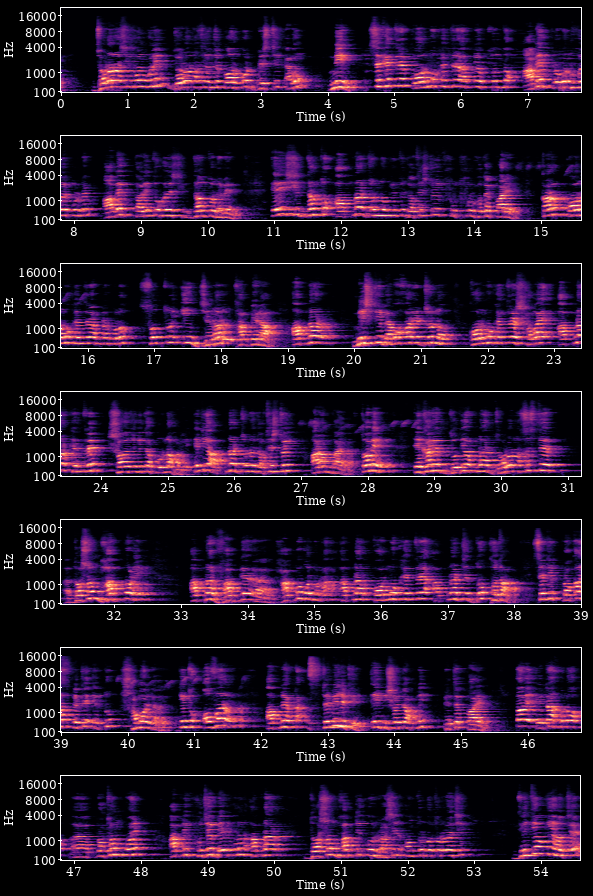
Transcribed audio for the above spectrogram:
জলরাশি কোনগুলি জলরাশি হচ্ছে কর্কট, বৃশ্চিক এবং মীন সেক্ষেত্রে কর্মক্ষেত্রে আপনি অত্যন্ত আবেগপ্রবণ হয়ে পড়বেন আবেগ তাড়িত হয়ে সিদ্ধান্ত নেবেন। এই সিদ্ধান্ত আপনার জন্য কিন্তু যথেষ্টই ফ্রুটফুল হতে পারে। কারণ কর্মক্ষেত্রে আপনার কোনো শত্রু ইন জেনারেল থাকবে না। আপনার মিষ্টি ব্যবহারের জন্য কর্মক্ষেত্রে সবাই আপনার ক্ষেত্রে সহযোগিতাপূর্ণ হবে। এটি আপনার জন্য যথেষ্টই আরামদায়ক। তবে এখানে যদি আপনার জলরাশিতে দশম ভাব পড়ে, আপনার ভাগ্যের ভাগ্য বলব না, আপনার কর্মক্ষেত্রে আপনার যে দক্ষতা, সেটি প্রকাশ পেতে একটু সময় লাগে। কিন্তু ওভারঅল আপনি একটা স্টেবিলিটি এই বিষয়টা আপনি পেতে পারেন। তবে এটা হলো প্রথম পয়েন্ট আপনি খুঁজে বের করুন আপনার দশম ভাবটি কোন রাশির অন্তর্গত রয়েছে? দ্বিতীয় কি হচ্ছে?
